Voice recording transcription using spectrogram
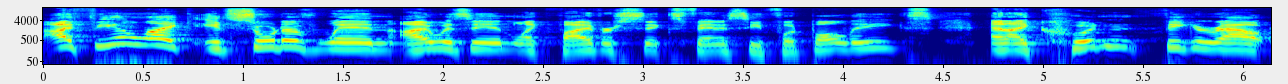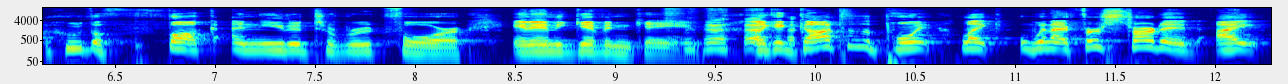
I feel like it's sort of when I was in like five or six fantasy football leagues and I couldn't figure out who the fuck I needed to root for in any given game. like it got to the point like when I first started, I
